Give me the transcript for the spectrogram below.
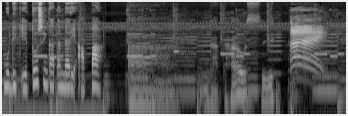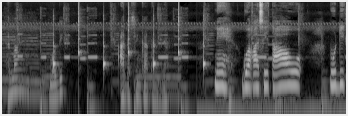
mudik itu singkatan dari apa? Ah, nggak tahu sih. Emang mudik ada singkatannya? Nih, gua kasih tahu. Mudik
